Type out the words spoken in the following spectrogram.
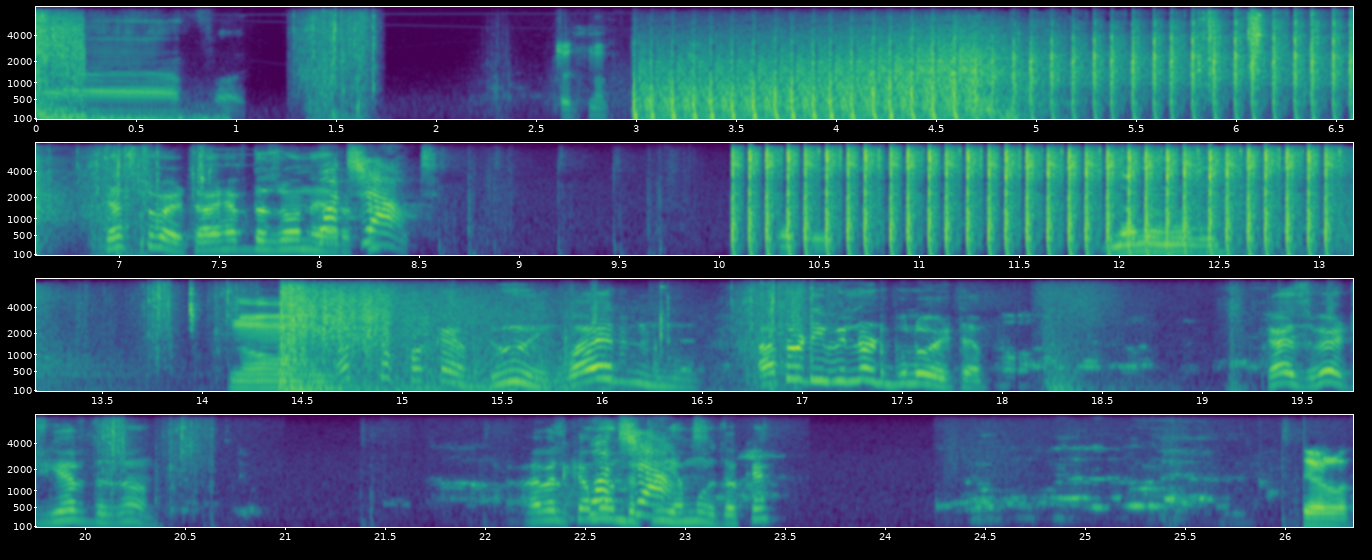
Ah, fuck. Don't knock. Just wait. I have the zone here. Watch okay? out! Okay. No, no, no, no. No. What the fuck I'm doing? Why I didn't move? I thought he will not blow it up. Guys, wait. You have the zone. I will come on the tree, out. Hamoud, okay? Yalla.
